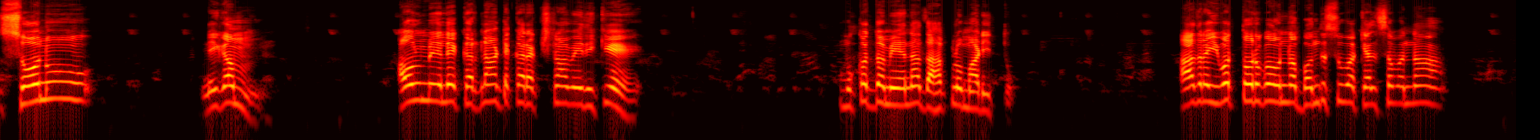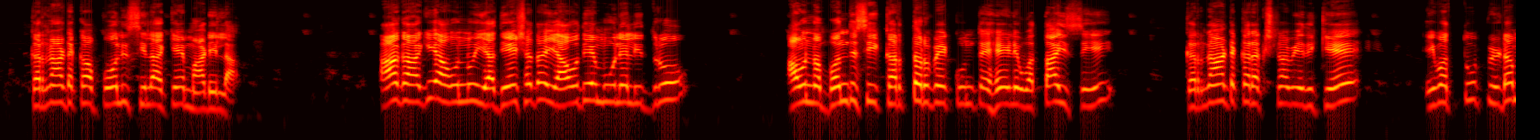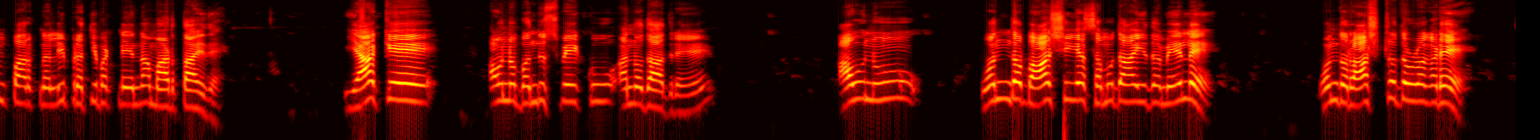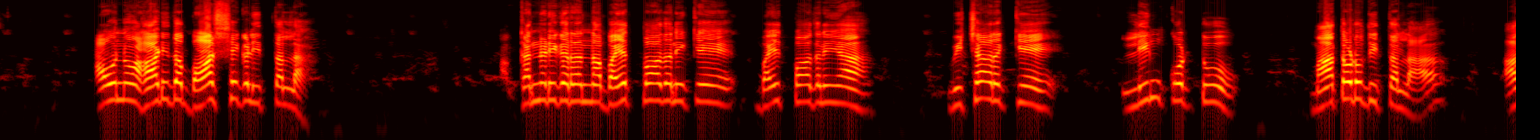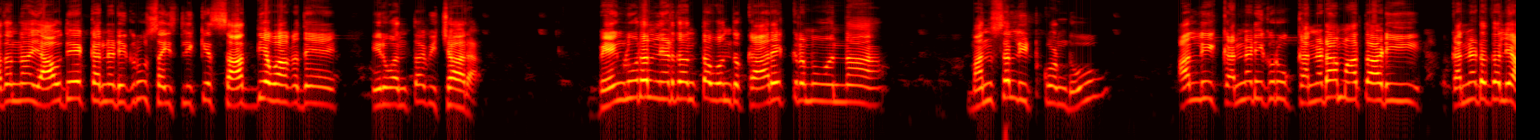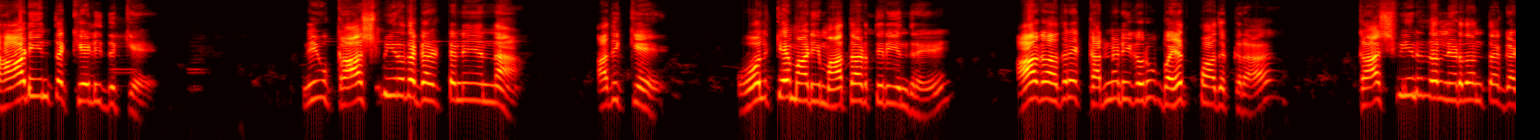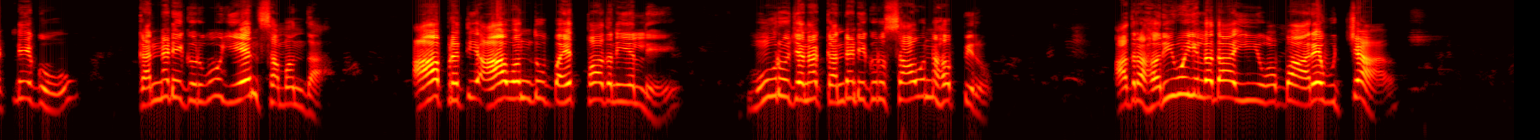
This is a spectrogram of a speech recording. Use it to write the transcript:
ಸೋನು ನಿಗಮ್ ಅವ್ರ ಮೇಲೆ ಕರ್ನಾಟಕ ರಕ್ಷಣಾ ವೇದಿಕೆ ಮೊಕದ್ದಮೆಯನ್ನು ದಾಖಲು ಮಾಡಿತ್ತು. ಆದರೆ ಇವತ್ತವರೆಗೂ ಅವನ್ನ ಬಂಧಿಸುವ ಕೆಲಸವನ್ನು ಕರ್ನಾಟಕ ಪೊಲೀಸ್ ಇಲಾಖೆ ಮಾಡಿಲ್ಲ. ಹಾಗಾಗಿ ಅವನು ಯ ದೇಶದ ಯಾವುದೇ ಮೂಲೆಯಲ್ಲಿದ್ದರೂ ಅವನ್ನ ಬಂಧಿಸಿ ಕರ್ತರಬೇಕು ಅಂತ ಹೇಳಿ ಒತ್ತಾಯಿಸಿ ಕರ್ನಾಟಕ ರಕ್ಷಣಾ ವೇದಿಕೆ ಇವತ್ತು ಫ್ರೀಡಂ ಪಾರ್ಕ್ನಲ್ಲಿ ಪ್ರತಿಭಟನೆಯನ್ನ ಮಾಡ್ತಾ ಇದೆ. ಯಾಕೆ ಅವನು ಬಂಧಿಸಬೇಕು ಅನ್ನೋದಾದ್ರೆ, ಅವನು ಒಂದು ಭಾಷೆಯ ಸಮುದಾಯದ ಮೇಲೆ, ಒಂದು ರಾಷ್ಟ್ರದೊಳಗಡೆ ಅವನು ಹಾಡಿದ ಭಾಷೆಗಳಿತ್ತಲ್ಲ. ಕನ್ನಡಿಗರನ್ನ ಭಯೋತ್ಪಾದನೆಗೆ, ಭಯೋತ್ಪಾದನೆಯ ವಿಚಾರಕ್ಕೆ ಲಿಂಕ್ ಕೊಟ್ಟು ಮಾತಾಡೋದಿತ್ತಲ್ಲ, ಅದನ್ನ ಯಾವುದೇ ಕನ್ನಡಿಗರು ಸಹಿಸಲಿಕ್ಕೆ ಸಾಧ್ಯವಾಗದೆ ಇರುವಂತ ವಿಚಾರ. ಬೆಂಗಳೂರಲ್ಲಿ ನಡೆದಂತ ಒಂದು ಕಾರ್ಯಕ್ರಮವನ್ನ ಮನಸ್ಸಲ್ಲಿ ಇಟ್ಕೊಂಡು ಅಲ್ಲಿ ಕನ್ನಡಿಗರು ಕನ್ನಡ ಮಾತಾಡಿ, ಕನ್ನಡದಲ್ಲಿ ಹಾಡಿ ಅಂತ ಕೇಳಿದ್ದಕ್ಕೆ ನೀವು ಕಾಶ್ಮೀರದ ಘಟನೆಯನ್ನ ಅದಕ್ಕೆ ಹೋಲಿಕೆ ಮಾಡಿ ಮಾತಾಡ್ತೀರಿ ಅಂದ್ರೆ ಹಾಗಾದ್ರೆ ಕನ್ನಡಿಗರು ಭಯೋತ್ಪಾದಕರ ಕಾಶ್ಮೀರದಲ್ಲಿ ನಡೆದಂತ ಘಟನೆಗೂ ಕನ್ನಡಿಗರಿಗೂ ಏನು ಸಂಬಂಧ? ಆ ಪ್ರತಿ, ಆ ಒಂದು ಭಯೋತ್ಪಾದನೆಯಲ್ಲಿ ಮೂರು ಜನ ಕನ್ನಡಿಗರು ಸಾವನ್ನು ಹಪ್ಪಿರು. ಅದರ ಹರಿವು ಇಲ್ಲದ ಈ ಒಬ್ಬ ಅರೆ ಹುಚ್ಚ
